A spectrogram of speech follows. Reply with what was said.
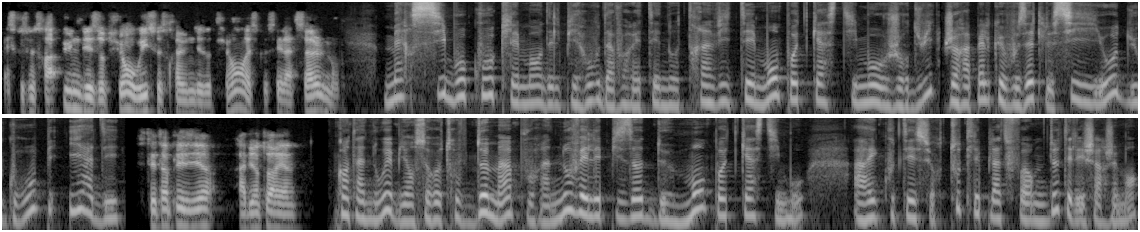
est-ce que ce sera une des options? Oui, ce sera une des options. Est-ce que c'est la seule? Non. Merci beaucoup Clément Delpirou d'avoir été notre invité Mon Podcast IMO aujourd'hui. Je rappelle que vous êtes le CEO du groupe IAD. C'était un plaisir. À bientôt Ariane. Quant à nous, eh bien, on se retrouve demain pour un nouvel épisode de mon podcast IMO à écouter sur toutes les plateformes de téléchargement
